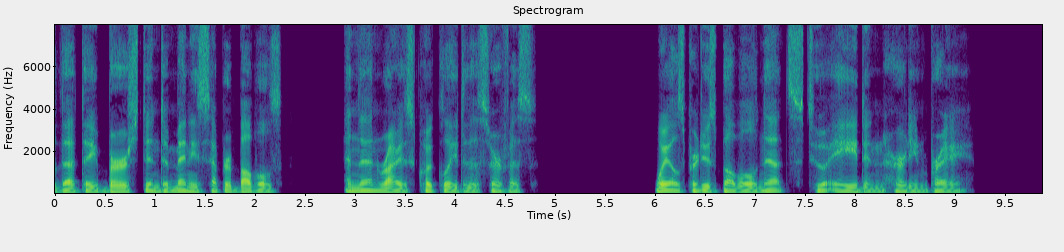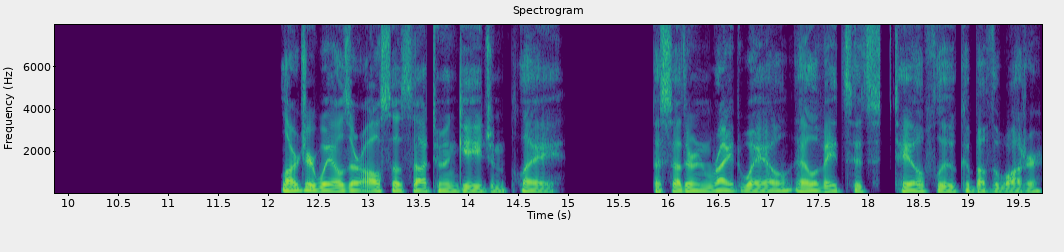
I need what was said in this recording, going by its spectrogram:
that they burst into many separate bubbles and then rise quickly to the surface. Whales produce bubble nets to aid in herding prey. Larger whales are also thought to engage in play. The southern right whale elevates its tail fluke above the water,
